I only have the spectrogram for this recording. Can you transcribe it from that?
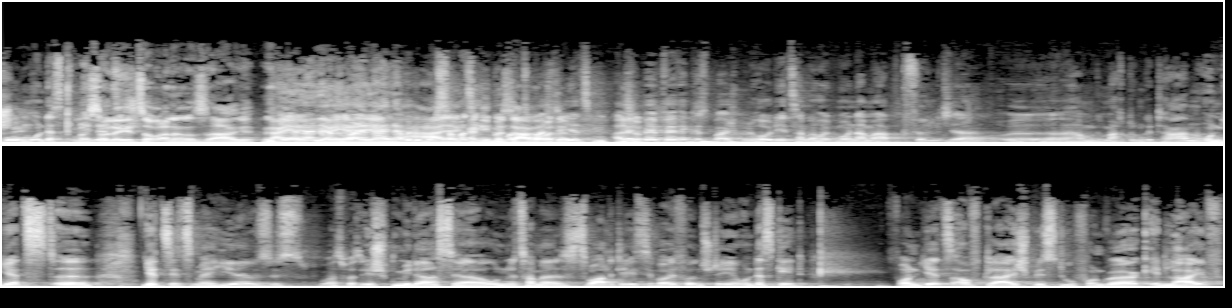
schön. Und das Was soll er jetzt auch anderes sagen? Nein, Ja, nein, ja, nein, ja, nein, ja, nein, ja. aber du musst Ah, doch mal sehen, mal, sagen, Beispiel er- jetzt, also- per- perfektes Beispiel heute. Jetzt haben wir heute Morgen einmal abgefüllt, ja, äh, haben gemacht und getan und jetzt, äh, jetzt sitzen wir hier, es ist, was weiß ich, mittags, ja, und jetzt haben wir das zweite Gläschen Wein vor uns stehen und das geht von jetzt auf gleich bist du von Work in Live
